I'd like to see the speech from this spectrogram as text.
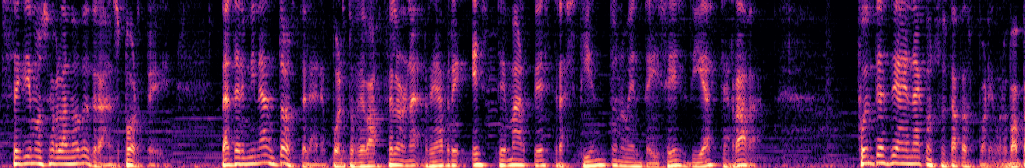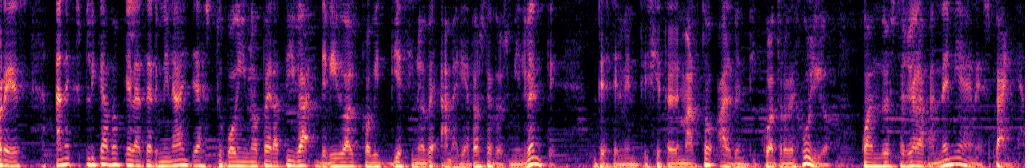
Seguimos hablando de transporte. La Terminal 2 del aeropuerto de Barcelona reabre este martes tras 196 días cerrada. Fuentes de AENA consultadas por Europa Press han explicado que la terminal ya estuvo inoperativa debido al COVID-19 a mediados de 2020, desde el 27 de marzo al 24 de julio, cuando estalló la pandemia en España.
